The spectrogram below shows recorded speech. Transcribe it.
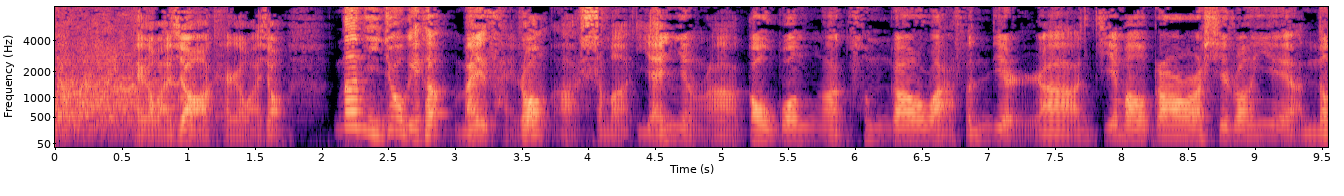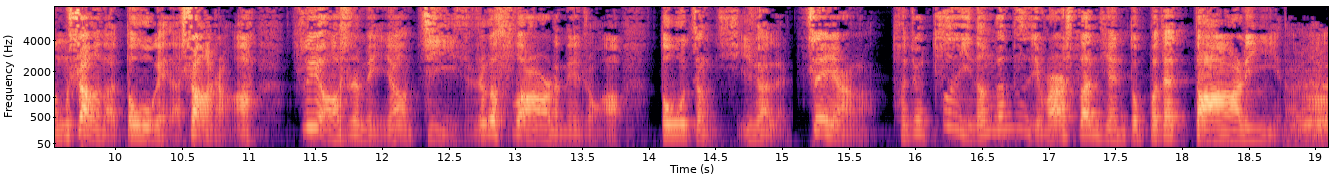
开个玩笑啊，开个玩笑。那你就给她买彩妆啊，什么眼影啊、高光啊、唇膏啊、粉底儿啊、睫毛膏啊、卸妆液啊，能上的都给她上上啊。最好是每样几十个色号的那种啊，都整齐全了。这样啊，她就自己能跟自己玩三天都不带搭理你的啊。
